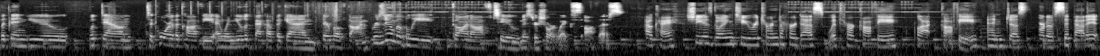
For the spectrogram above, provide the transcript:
But then you look down to pour the coffee, and when you look back up again, they're both gone. Presumably gone off to Mr. Shortwick's office. Okay. She is going to return to her desk with her coffee, black coffee, and just sort of sip at it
